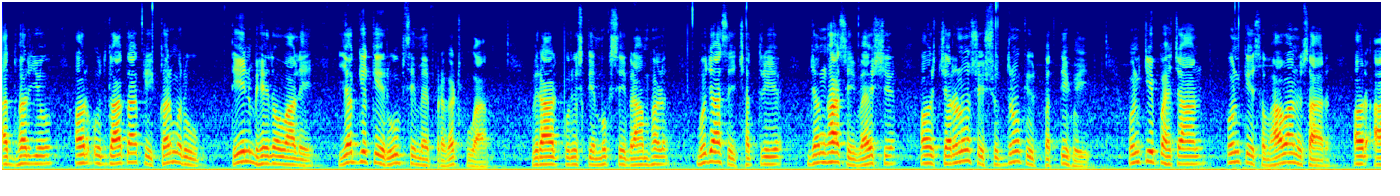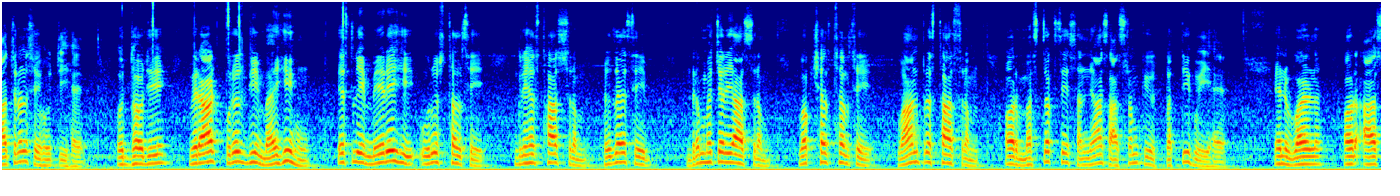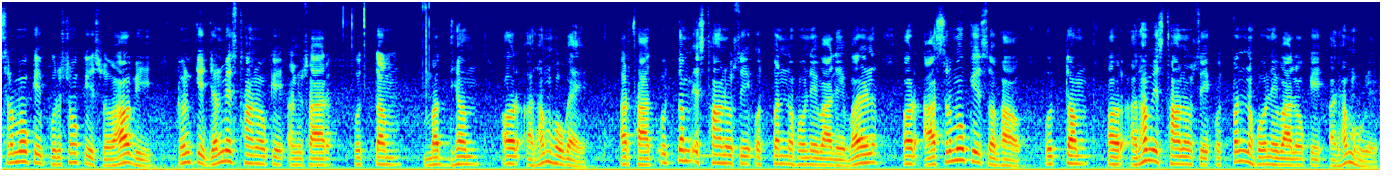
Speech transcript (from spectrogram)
अध्वर्यो और उद्गाता के कर्म रूप तीन भेदों वाले यज्ञ के रूप से मैं प्रकट हुआ। विराट पुरुष के मुख से ब्राह्मण, भुजा से क्षत्रिय, जंघा से वैश्य और चरणों से शूद्रों की उत्पत्ति हुई। उनकी पहचान उनके स्वभावानुसार और आचरण से होती है। उद्धव जी, विराट पुरुष भी मैं ही हूँ, इसलिए मेरे ही उरुस्थल से, गृहस्थाश्रम, हृदय से ब्रह्मचर्याश्रम, वक्षस्थल से वानप्रस्थाश्रम और मस्तक से संन्यास आश्रम की उत्पत्ति हुई है। इन वर्ण और आश्रमों के पुरुषों के स्वभाव भी उनके जन्म स्थानों के अनुसार उत्तम, मध्यम और अधम हो गए। अर्थात उत्तम स्थानों से उत्पन्न होने वाले वर्ण और आश्रमों के स्वभाव उत्तम और अधम स्थानों से उत्पन्न होने वालों के अधम हुए।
